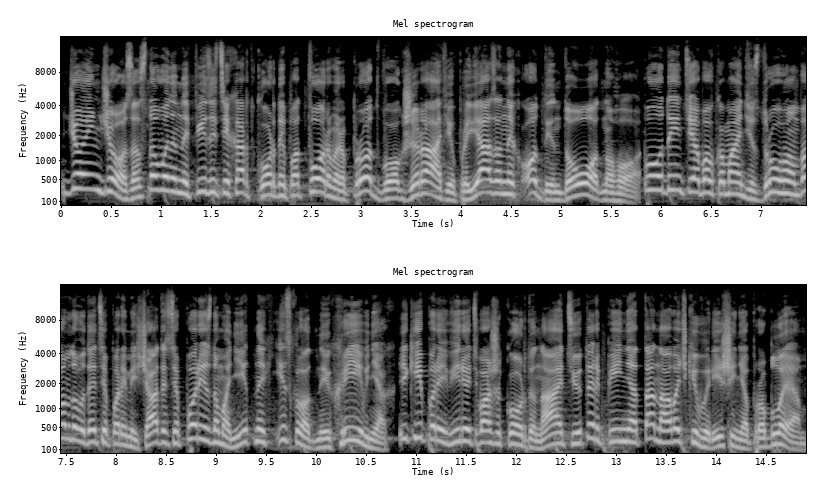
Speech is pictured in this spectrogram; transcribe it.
Join Joe заснований на фізиці хардкорний платформер про двох жирафів, прив'язаних один до одного. Поодинці або в команді з другом вам доведеться переміщатися по різноманітних і складних рівнях, які перевірять вашу координацію, терпіння та навички вирішення проблем.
